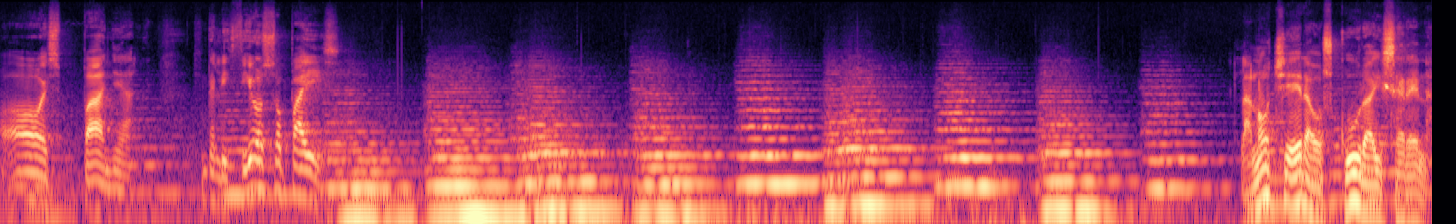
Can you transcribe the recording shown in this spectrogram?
Oh, España. Delicioso país. La noche era oscura y serena.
